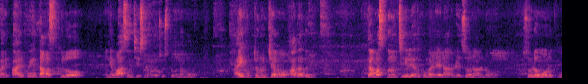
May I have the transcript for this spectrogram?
మరి పారిపోయి దమస్కులో నివాసం చేసినట్టుగా చూస్తూ ఉన్నాము. ఐగుప్తు నుంచేమో హదాదుని దమస్కు నుంచి ఎలియాదు కుమారుడైన రెజోనాను సొలోమోనుకు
